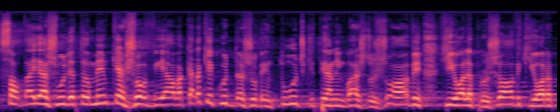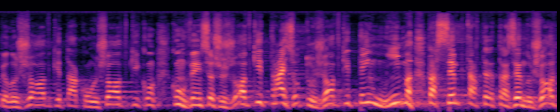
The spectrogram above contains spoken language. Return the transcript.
Saudai a Júlia também, que é jovial, aquela que cuida da juventude, que tem a linguagem do jovem, que olha para o jovem, que ora pelo jovem, que está com o jovem, que convence o jovem, que traz outro jovem, que tem um imã para sempre estar tá trazendo o jovem.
